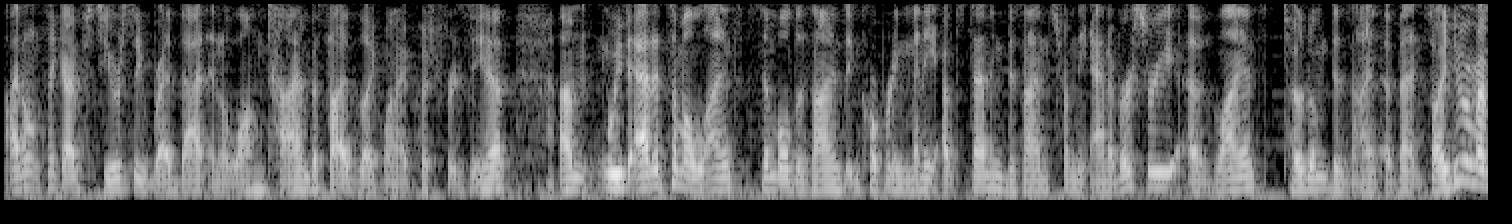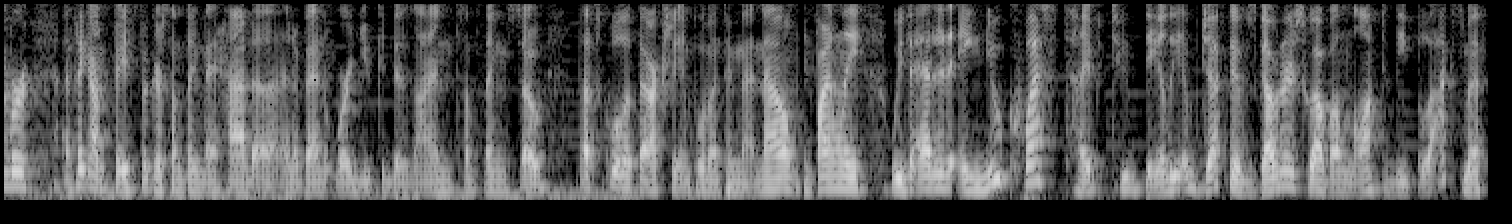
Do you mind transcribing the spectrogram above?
I don't think I've seriously read that in a long time besides like when I pushed for Zenith. Um, we've added some alliance symbol designs incorporating many outstanding designs from the anniversary alliance totem design event. So I do remember I think on Facebook or something they had uh, an event where you could design something. So that's cool that they're actually implementing that now. And finally we've added a new quest type to daily objectives. Governors who have unlocked the blacksmith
